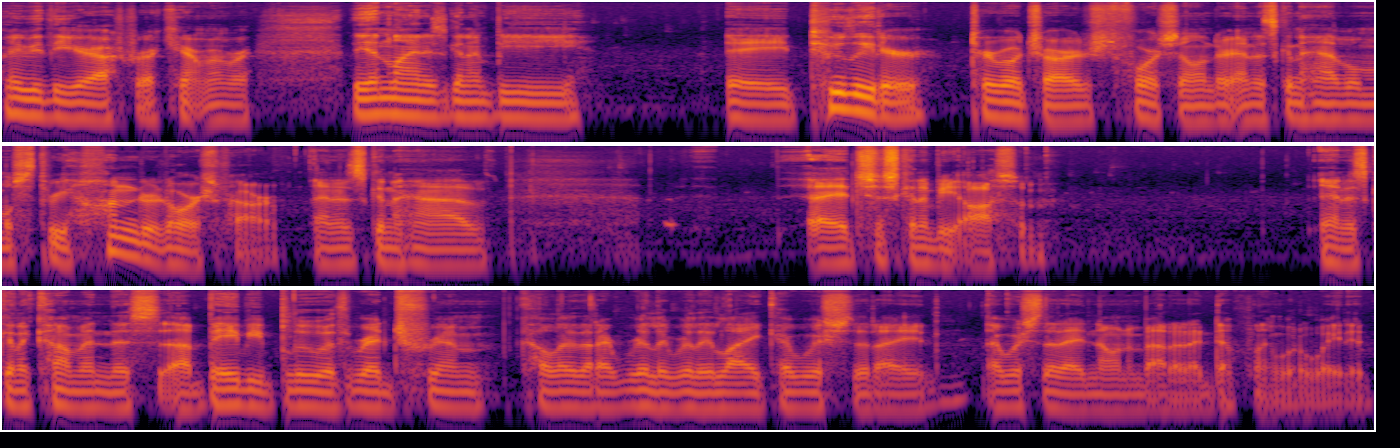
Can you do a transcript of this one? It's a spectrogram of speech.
maybe the year after. I can't remember. The N Line is going to be a two liter turbocharged four cylinder and it's going to have almost 300 horsepower and it's going to have it's just going to be awesome and it's going to come in this uh, baby blue with red trim color that I really really like. I wish that I I wish that I'd known about it. I definitely would have waited.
